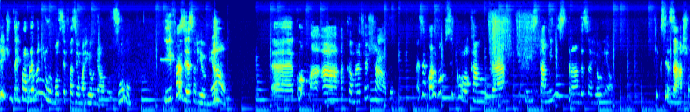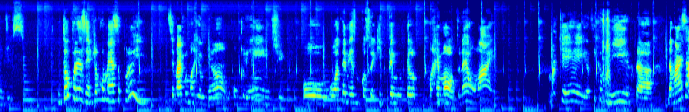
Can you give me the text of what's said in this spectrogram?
Gente, não tem problema nenhum você fazer uma reunião no Zoom e fazer essa reunião é, com a, a, a câmera fechada. Mas agora vamos se colocar no lugar de quem está ministrando essa reunião. O que, que vocês acham disso? Então, por exemplo, já começa por aí. Você vai para uma reunião com o cliente ou, ou até mesmo com a sua equipe pelo, pelo remoto, né, online. Maqueia, fica bonita. Ainda mais a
